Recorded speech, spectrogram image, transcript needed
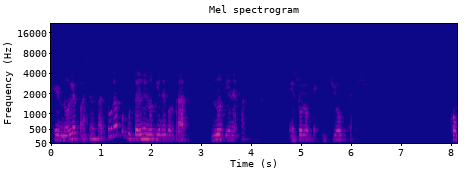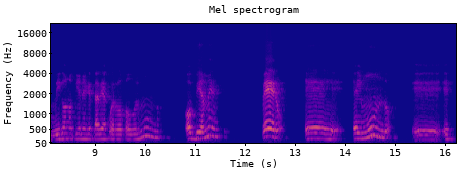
que no le pasen factura porque usted no tiene contrato, no tiene factura. Eso es lo que yo creo. Conmigo no tiene que estar de acuerdo todo el mundo, obviamente, pero eh, el mundo, eh,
